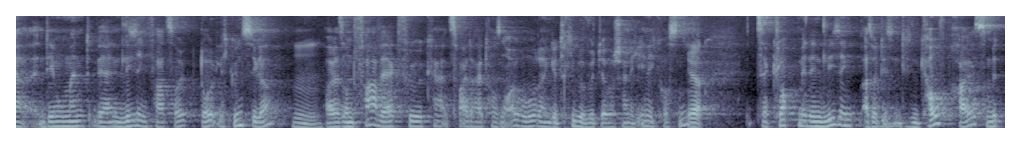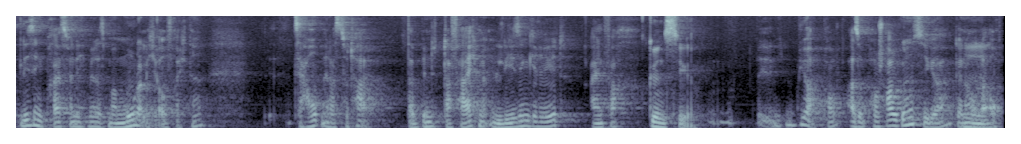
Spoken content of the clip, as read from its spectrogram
Ja, in dem Moment wäre ein Leasingfahrzeug deutlich günstiger, Mhm. weil so ein Fahrwerk für keine 2.000, 3.000 Euro, dein Getriebe wird ja wahrscheinlich eh nicht kosten, Ja. zerkloppt mir den Leasing, also diesen, diesen Kaufpreis mit Leasingpreis, wenn ich mir das mal monatlich aufrechne, zerhaut mir das total. Da, bin, da fahre ich mit einem Leasinggerät einfach, günstiger. ja, also pauschal günstiger, genau, Mhm. aber auch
